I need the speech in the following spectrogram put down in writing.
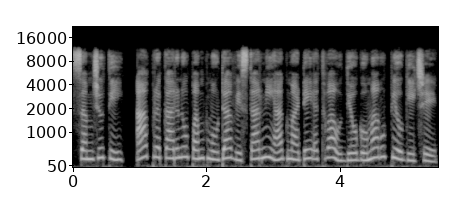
સમજૂતી આ પ્રકારનો પંપ મોટા વિસ્તારની આગ માટે અથવા ઉદ્યોગોમાં ઉપયોગી છે.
